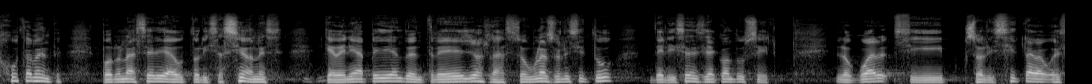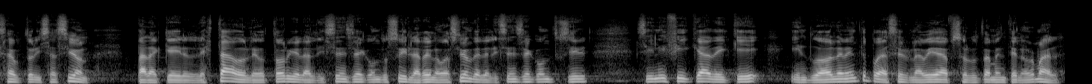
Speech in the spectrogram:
justamente por una serie de autorizaciones que venía pidiendo, entre ellos una solicitud de licencia de conducir, lo cual si solicita esa autorización para que el Estado le otorgue la licencia de conducir, la renovación de la licencia de conducir, significa de que indudablemente puede hacer una vida absolutamente normal.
